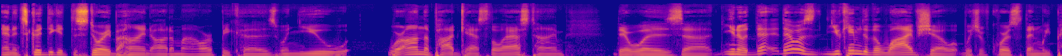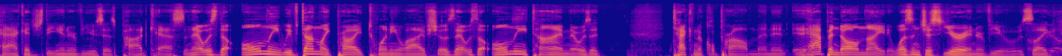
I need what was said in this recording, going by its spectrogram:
and it's good to get the story behind Autumn Hour because when you were on the podcast the last time, there was uh, you know that that was you came to the live show which of course then we packaged the interviews as podcasts. And that was the only we've done like probably 20 live shows. That was the only time there was a technical problem. And it, it happened all night. It wasn't just your interview. It was oh, like really?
